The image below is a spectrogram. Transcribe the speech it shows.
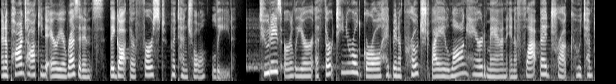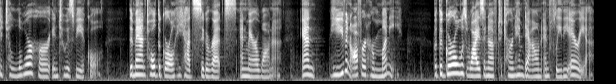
And upon talking to area residents, they got their first potential lead. Two days earlier, a 13 year old girl had been approached by a long haired man in a flatbed truck who attempted to lure her into his vehicle. The man told the girl he had cigarettes and marijuana, and he even offered her money but the girl was wise enough to turn him down and flee the area.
